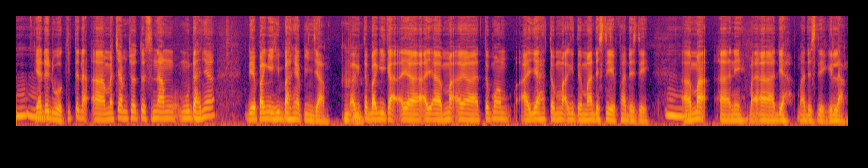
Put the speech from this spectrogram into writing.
Mm-hmm. Dia ada dua. Kita nak uh, macam contoh senang mudahnya dia panggil hibah dengan pinjam. Mm-hmm. Kalau kita bagi kat ayah ayah mak uh, ataupun ayah atau mak kita Mother's Day, Father's Day. Mm-hmm. Uh, mak uh, ni uh, hadiah Mother's Day gelang.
